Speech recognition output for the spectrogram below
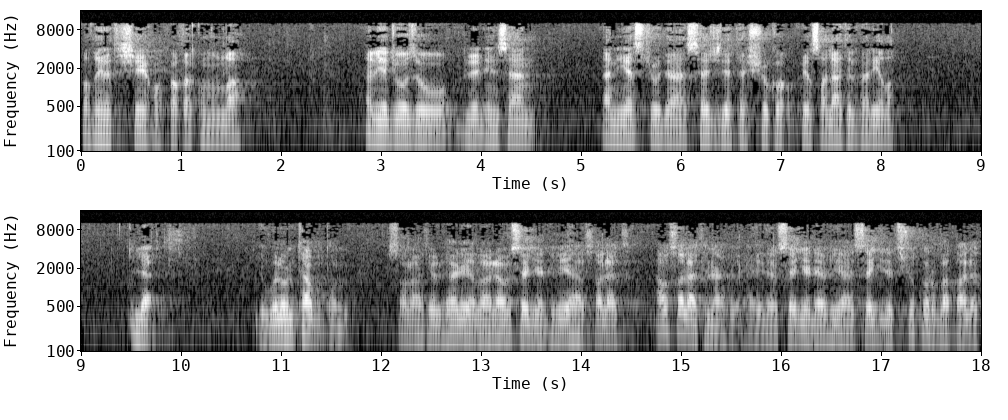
فضيلة الشيخ وفقكم الله. هل يجوز للإنسان أن يسجد سجدة الشكر في صلاة الفريضة؟ لا. يقولون تبطل. صلاة الفريضة لو سجد فيها صلاة أو صلاة نافلة. إذا سجد فيها سجدة شكر بطلت.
